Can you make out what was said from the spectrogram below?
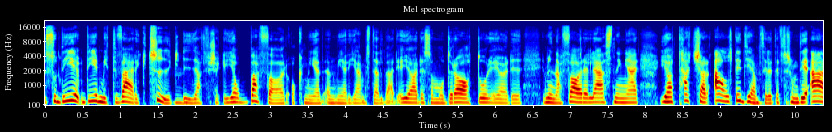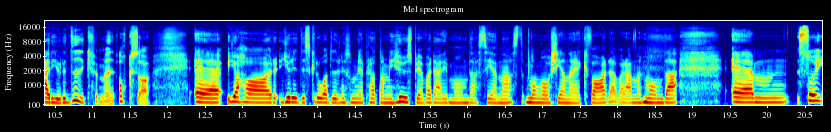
så det, det är mitt verktyg mm. i att försöka jobba för och med en mer jämställd värld. Jag gör det som moderator, jag gör det i mina föreläsningar. Jag touchar alltid jämställdhet eftersom det är juridik för mig också. Eh, jag har juridisk rådgivning som jag pratade om i Husby. Jag var där i måndag senast. Många år senare är jag kvar där varannan måndag. Um, så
